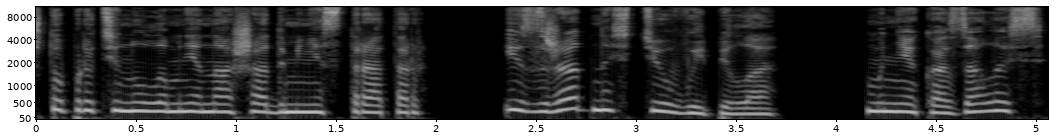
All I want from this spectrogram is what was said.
что протянула мне наша администратор, и с жадностью выпила. Мне казалось,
